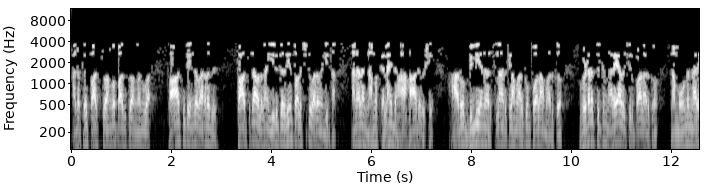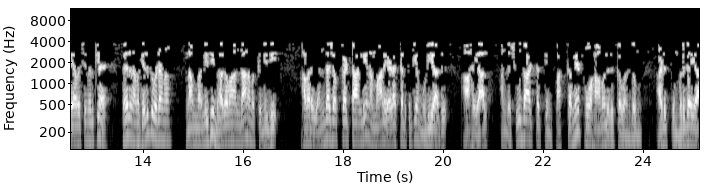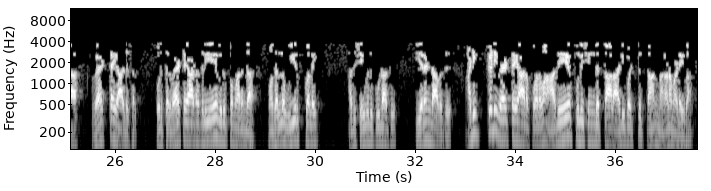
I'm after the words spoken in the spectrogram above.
அதை போய் பார்த்துட்டு வாங்க பார்த்துட்டு வாங்கன்னு பார்த்துட்டு எங்க வர்றது? பார்த்துட்டு அவ்வளவுதான். இருக்கிறதையும் தொலைச்சிட்டு வர வேண்டியதுதான். அதனால நமக்கெல்லாம் இது ஆகாத விஷயம். ஆரோ பில்லியனர்ஸ் எல்லாம் இருக்கலாமா இருக்கும் போலாமா இருக்கும். விடுறதுக்கு நிறைய வச்சிருப்பாளா இருக்கும். நம்ம ஒண்ணு நிறைய வச்சுன்னு இருக்கல. பேரு நமக்கு எதுக்கு விடணும்? நம்ம நிதி பகவான் தான் நமக்கு நிதி. அவரை எந்த சொக்கட்டாலையும் நம்மால இழக்கிறதுக்கே முடியாது. ஆகையால் அந்த சூதாட்டத்தின் பக்கமே போகாமல் இருக்க வேண்டும். அடுத்து மிருகையா? வேட்டையாடுதல். ஒருத்தர் வேட்டையாடுறதுலயே விருப்பமா இருந்தா முதல்ல உயிர்கொலை அது செய்வது கூடாது. இரண்டாவது அடிக்கடி வேட்டையாட போறவன் அதே புலி சிங்கத்தால் அடிபட்டுத்தான் மரணம் அடைவான்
